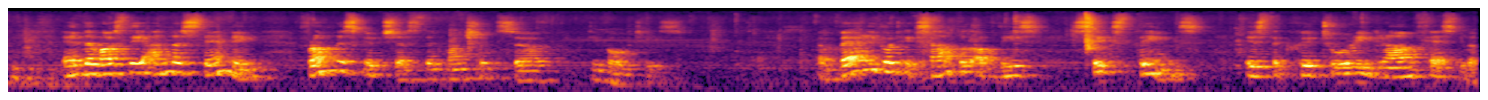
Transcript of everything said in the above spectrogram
and there was the understanding from the scriptures that one should serve devotees. A very good example of these six things is the Kheturi Gram festival.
